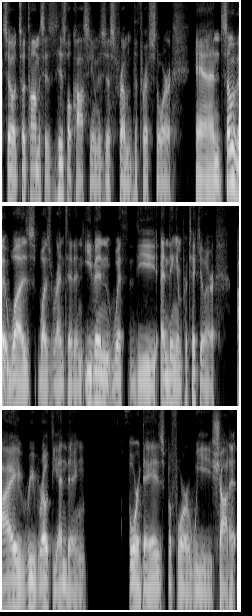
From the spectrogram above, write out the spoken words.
so so thomas's his whole costume is just from the thrift store. And some of it was was rented. And even with the ending in particular i rewrote the ending four days before we shot it.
